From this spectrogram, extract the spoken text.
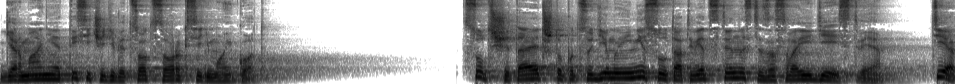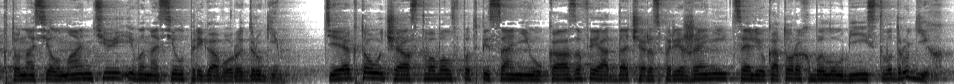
Германия, 1947 год. Суд считает, что подсудимые несут ответственность за свои действия. Те, кто носил мантию и выносил приговоры другим. Те, кто участвовал в подписании указов и отдаче распоряжений, целью которых было убийство других –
